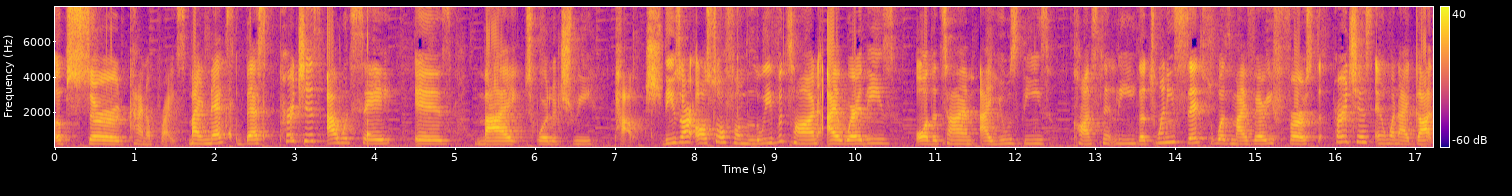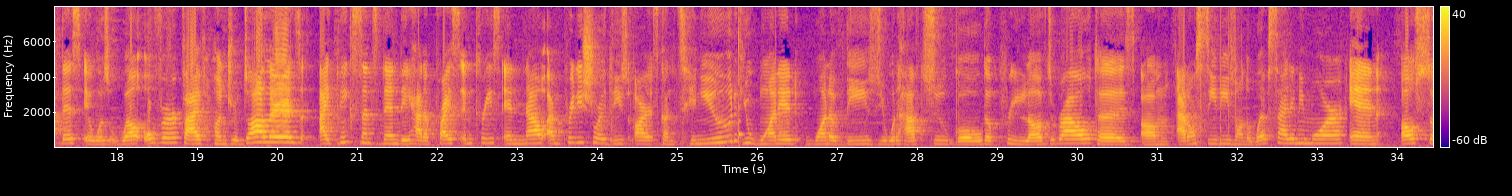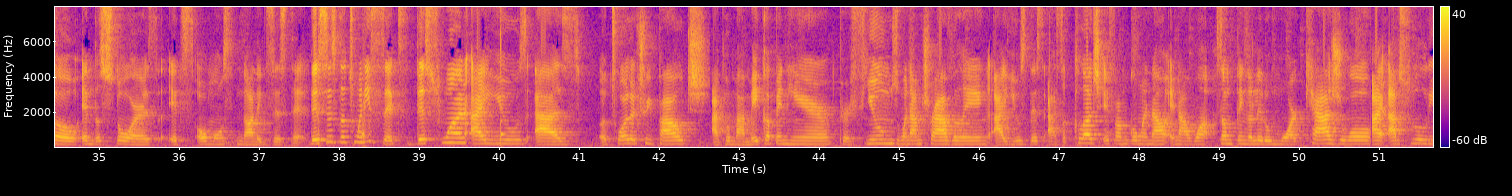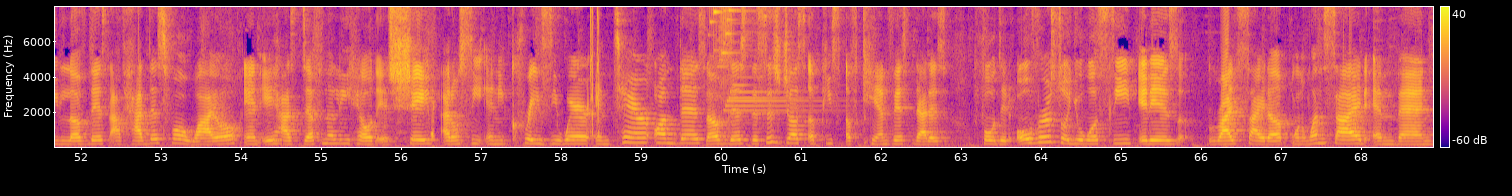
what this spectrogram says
absurd kind of price. My next best purchase, I would say, is my toiletry pouch. These are also from Louis Vuitton. I wear these all the time. I use these constantly. The 26 was my very first purchase and when I got this it was well over $500. I think since then they had a price increase and now I'm pretty sure these are continued. If you wanted one of these you would have to go the pre-loved route because um, I don't see these on the website anymore and also in the stores it's almost non-existent this is the 26 this one i use as a toiletry pouch. I put my makeup in here, perfumes when I'm traveling. I use this as a clutch if I'm going out and I want something a little more casual. I absolutely love this. I've had this for a while and it has definitely held its shape. I don't see any crazy wear and tear on this. Love this. This is just a piece of canvas that is folded over so you will see it is right side up on one side and then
